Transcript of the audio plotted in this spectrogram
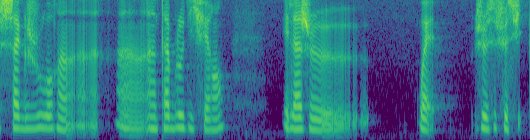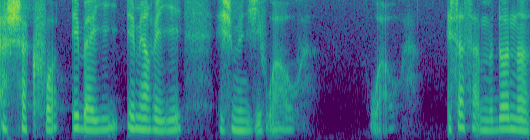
chaque jour un, un, tableau différent. Et là, je, ouais, je, je suis à chaque fois ébahie, émerveillée. Et je me dis, waouh, waouh. Et ça, ça me donne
